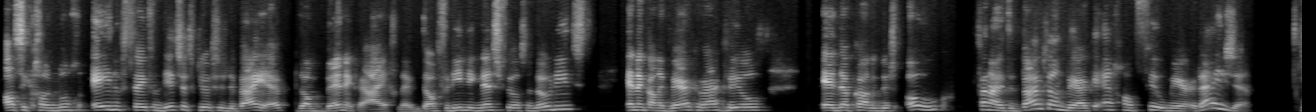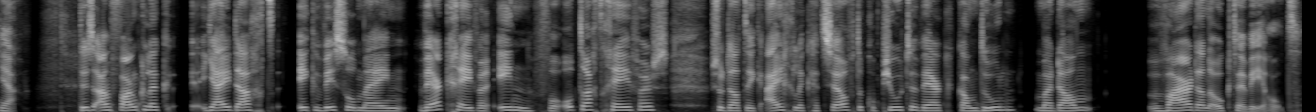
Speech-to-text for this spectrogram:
als ik gewoon nog één of twee van dit soort klussen erbij heb, dan ben ik er eigenlijk. Dan verdien ik net zoveel als een loondienst. En dan kan ik werken waar ik wil. En dan kan ik dus ook vanuit het buitenland werken en gewoon veel meer reizen. Ja, dus aanvankelijk, jij dacht, ik wissel mijn werkgever in voor opdrachtgevers, zodat ik eigenlijk hetzelfde computerwerk kan doen, maar dan waar dan ook ter wereld.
